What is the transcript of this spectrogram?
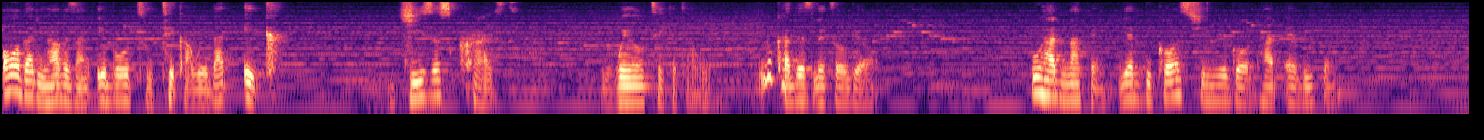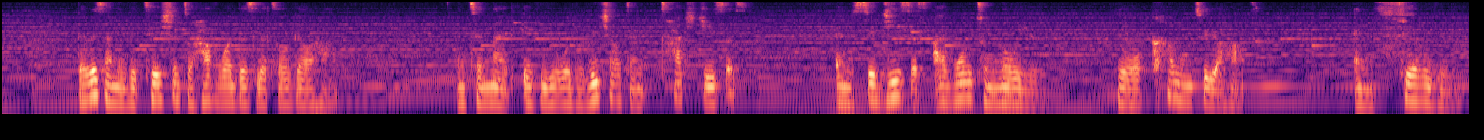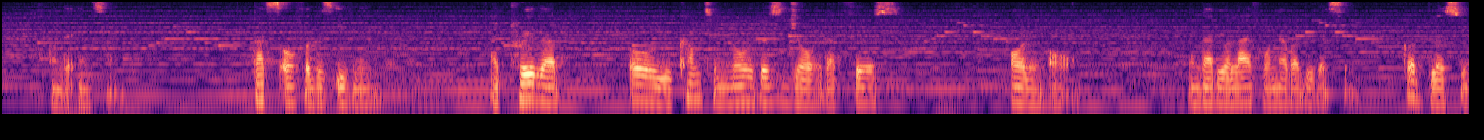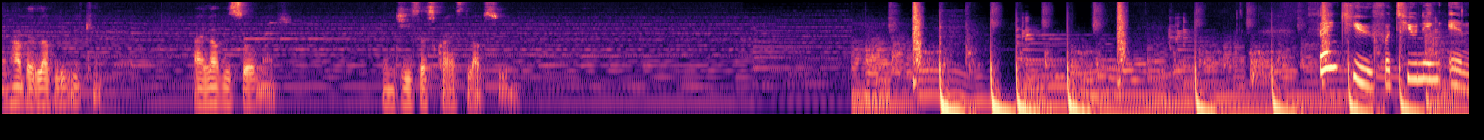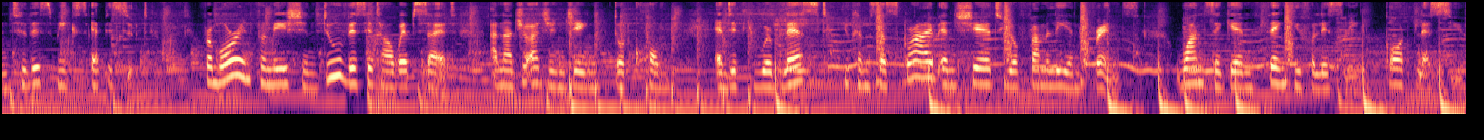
all that you have is unable to take away, that ache, Jesus Christ will take it away. Look at this little girl who had nothing, yet because she knew God had everything. There is an invitation to have what this little girl had. And tonight, if you would reach out and touch Jesus, and say, Jesus, I want to know you, He will come into your heart and fill you on the inside. That's all for this evening. I pray that, oh, you come to know this joy that fills all in all, and that your life will never be the same. God bless you and have a lovely weekend. I love you so much. And Jesus Christ loves you. Thank you for tuning in to this week's episode. For more information, do visit our website anajoajinjing.com. And if you were blessed, you can subscribe and share to your family and friends. Once again, thank you for listening. God bless you.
